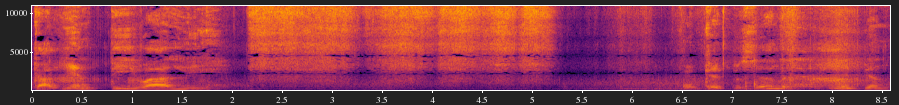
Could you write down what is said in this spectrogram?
caliente, vale. Ok, pues le limpian.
